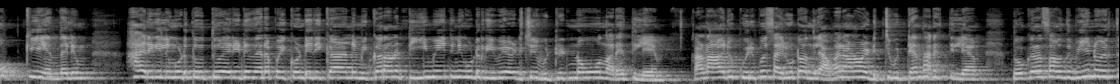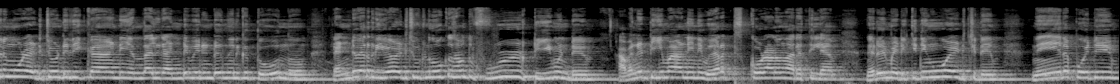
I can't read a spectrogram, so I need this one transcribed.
ഓക്കെ എന്തായാലും ആരെങ്കിലും കൂടി തൂത്തുവാരിയിട്ട് നേരെ പോയിക്കൊണ്ടിരിക്കുകയാണ്. മിക്കവാറും ടീമേറ്റിനും കൂടി റിവ്യൂ അടിച്ച് വിട്ടിട്ടുണ്ടോ എന്ന് അറിയത്തില്ലേ കാരണം ആ ഒരു കുരിപ്പ് സല്യൂട്ട് വന്നില്ല. അവനാണോ അടിച്ച് വിട്ടേന്ന് അറിയത്തില്ല നോക്കുന്ന സമയത്ത് വീണ്ടും ഒരുത്തരും കൂടെ അടിച്ചുകൊണ്ടിരിക്കുകയാണ് എന്തായാലും രണ്ടുപേരുണ്ടെന്ന് എനിക്ക് തോന്നുന്നു. രണ്ടുപേർ റിവ്യൂ അടിച്ചു വിട്ട് നോക്കുന്ന സമയത്ത് ഫുൾ ടീമുണ്ട് അവന്റെ ടീമാണ് ഇനി വേറെ സ്കോഡാണെന്ന് അറിയത്തില്ല നേരെ ഒരു മെഡിക്കറ്റിംഗ് കൂടെ അടിച്ചിട്ട് നേരെ പോയിട്ട്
